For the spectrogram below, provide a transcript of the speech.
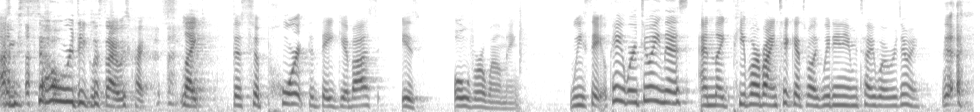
i'm so ridiculous i always cry like the support that they give us is overwhelming We say, okay, we're doing this, and like people are buying tickets. We're like, we didn't even tell you what we're doing. Yeah.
